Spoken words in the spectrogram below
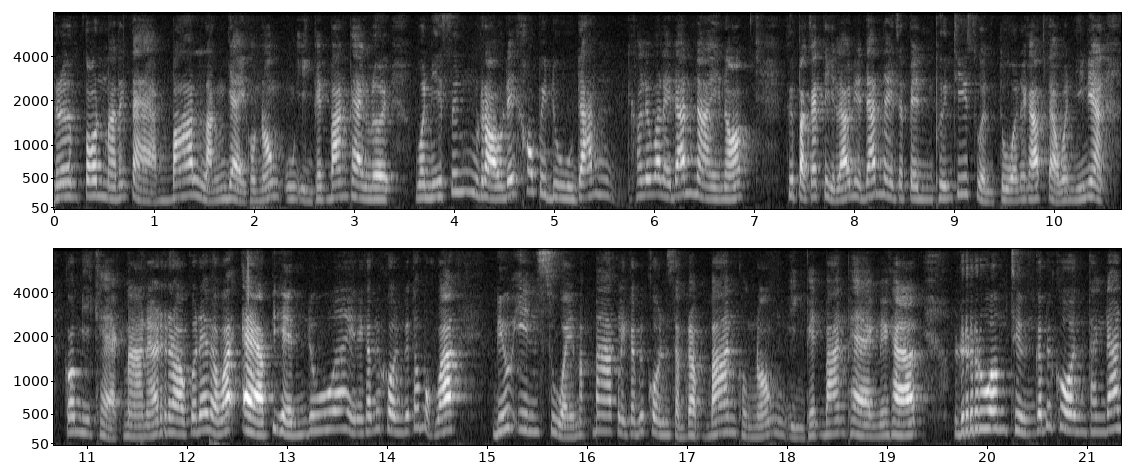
เริ่มต้นมาตั้งแต่บ้านหลังงใหญ่ของน้องอุ๋งอิงเพชรบ้านแพงเลย วันนี้ซึ่งเราได้เข้าไปดูด้านเขาเรียกว่าอะไรด้านในเนาะคือปกติแล้วเนี่ยด้านในจะเป็นพื้นที่ส่วนตัวนะครับ แต่วันนี้เนี่ยก็มีแขกมานะ เราก็ได้แบบว่าแอบเห็นด้วยนะครับทุกคนก็ต้องบอกว่า บิวอินสวยมากๆเลยครับทุกคนสำหรับบ้านของน้องอุ๋งอิงเพชรบ้านแพงนะครับ รวมถึงครับทุกคนทางด้าน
